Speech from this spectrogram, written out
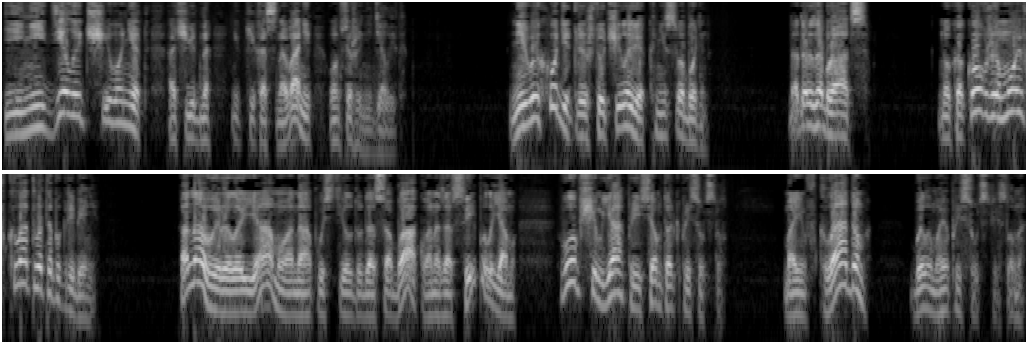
и не делает чего нет, очевидно, никаких оснований он все же не делает. Не выходит ли, что человек не свободен? Надо разобраться. Но каков же мой вклад в это погребение? Она вырыла яму, она опустила туда собаку, она засыпала яму. В общем, я при всем только присутствовал. Моим вкладом было мое присутствие, словно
